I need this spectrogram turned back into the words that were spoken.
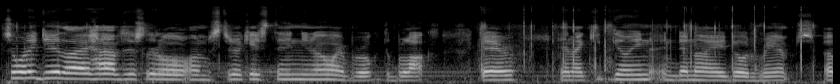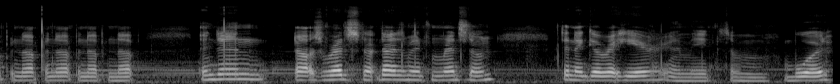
So what I did, I have this little um, staircase thing, you know, I broke the blocks there. And I keep going and then I build ramps up and up and up and up and up. And then that was redstone, that is made from redstone. Then I go right here and make some wood,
